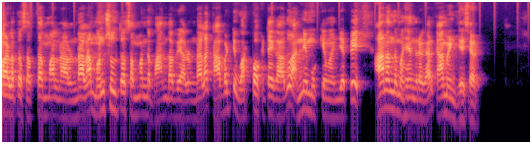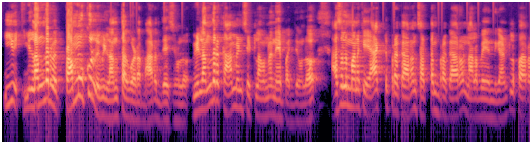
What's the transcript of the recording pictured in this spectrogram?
వాళ్ళతో సత్సంబంధాలు ఉండాలా? మనుషులతో సంబంధ బాంధవ్యాలు ఉండాలా? కాబట్టి వర్క్ ఒకటే కాదు అన్ని ముఖ్యం అని చెప్పి ఆనంద్ మహేంద్ర గారు కామెంట్ చేశారు. ఈ వీళ్ళందరూ ప్రముఖులు వీళ్ళంతా కూడా భారతదేశంలో. వీళ్ళందరూ కామెంట్స్ ఇట్లా ఉన్న నేపథ్యంలో అసలు మనకి యాక్ట్ ప్రకారం చట్టం ప్రకారం నలభై ఎనిమిది గంటల పర్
